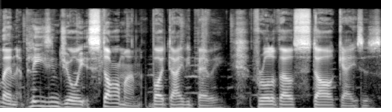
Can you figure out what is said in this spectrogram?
then, please enjoy Starman by David Bowie for all of those stargazers.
